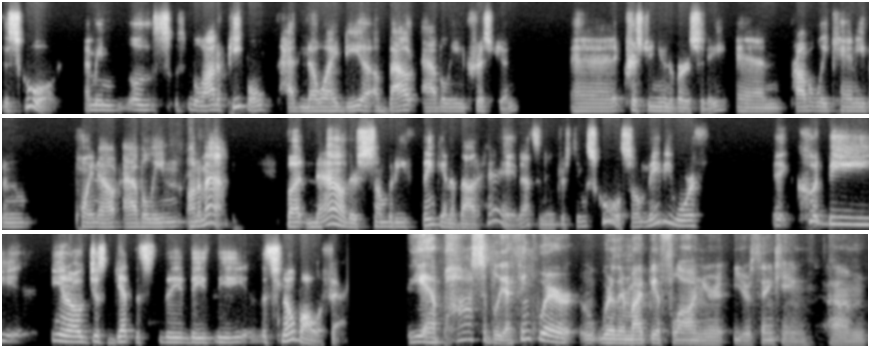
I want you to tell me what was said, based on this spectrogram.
the school. I mean, a lot of people had no idea about Abilene Christian and Christian University and probably can't even point out Abilene on a map. But now there's somebody thinking about, hey, that's an interesting school. So maybe worth it could be, you know, just get the the the, the, the snowball effect. Yeah, possibly. I think where where there might be a flaw in your your thinking, um,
